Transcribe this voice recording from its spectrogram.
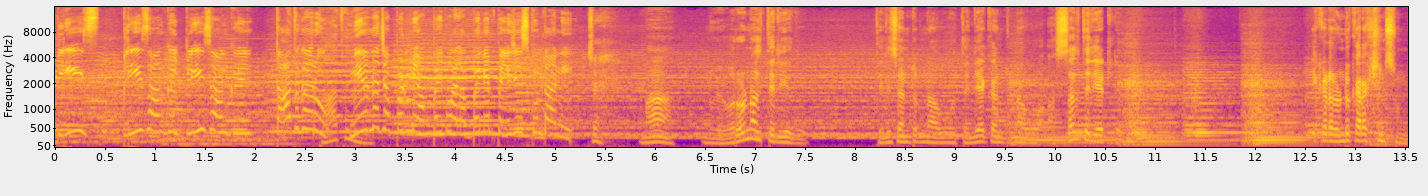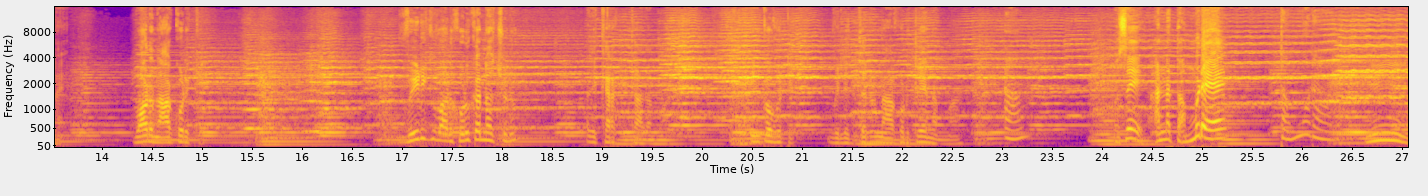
Please please uncle. Please uncle. తాతగారు మీరన్నా చెప్పండి మీ అబ్బాయికి వాళ్ళ అబ్బాయి నేను పెళ్ళి చేసుకుంటా అని. మా నువ్వెవరో నాకు తెలియదు. తెలిసి అంటున్నావు తెలియక అంటున్నావు అస్సలు తెలియట్లేదు. ఇక్కడ రెండు కరెక్షన్స్ ఉన్నాయి. వాడు నా కొడుకు. వీడికి వాడు కొడుకు అన్న చూడు. అది కరెక్ట్ కాదమ్మా. ఇంకొకటి వీళ్ళిద్దరూ నా కొడుకులేనమ్మా. ఆ, వసే అన్న తమ్ముడే? తమ్ముడా? మ్మ్.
